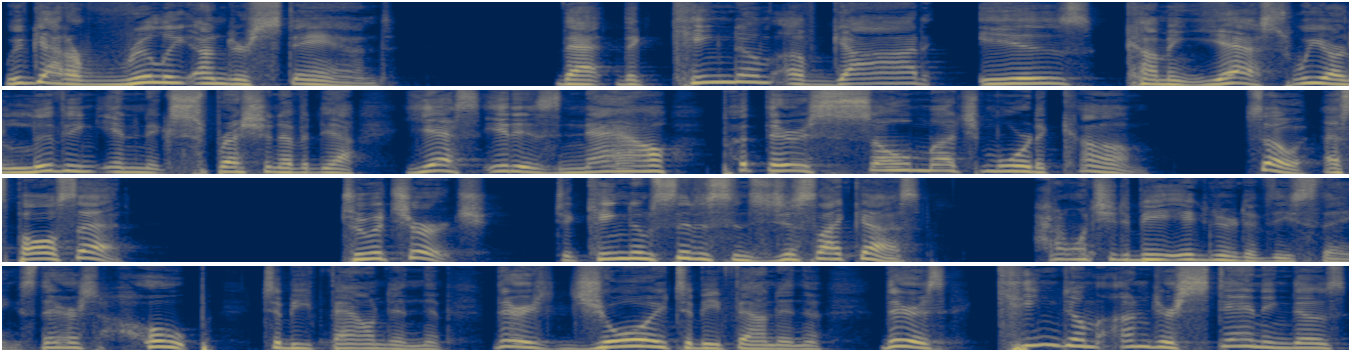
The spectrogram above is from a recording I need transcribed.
we've got to really understand that the kingdom of God is coming. Yes, we are living in an expression of it now. Yes, it is now, but there is so much more to come. So, as Paul said, to a church, to kingdom citizens just like us, I don't want you to be ignorant of these things. There's hope to be found in them, there is joy to be found in them, there is kingdom understanding, those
